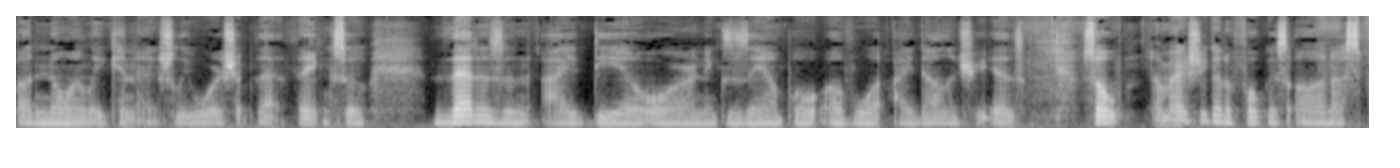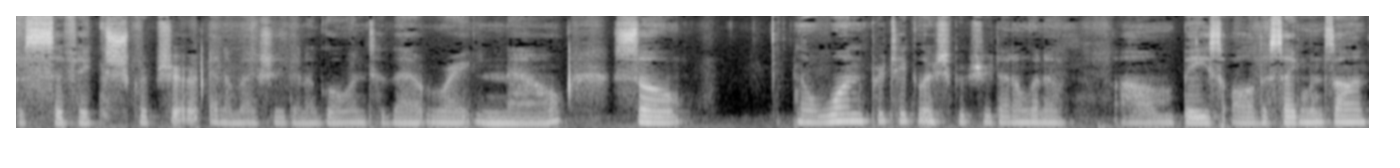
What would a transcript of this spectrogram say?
unknowingly can actually worship that thing. So that is an idea or an example of what idolatry is. So i'm actually going to focus on a specific scripture and i'm actually going to go into that right now. So the one particular scripture that i'm going to um, base all the segments on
